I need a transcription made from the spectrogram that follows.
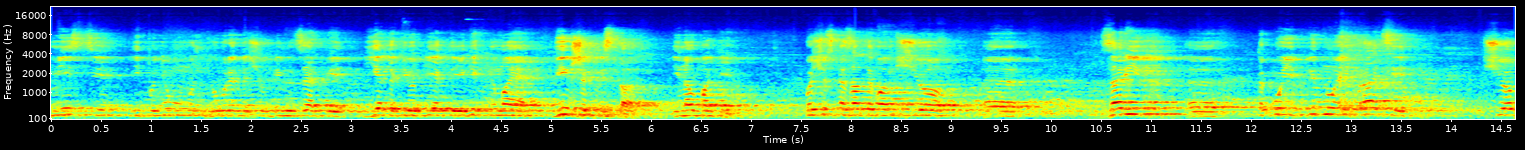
у місті, і по ньому можуть говорити, що в Білій церкві є такі об'єкти, яких немає в інших містах. І навпаки. Хочу сказати вам, що е, за рік е, такої плідної праці, що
